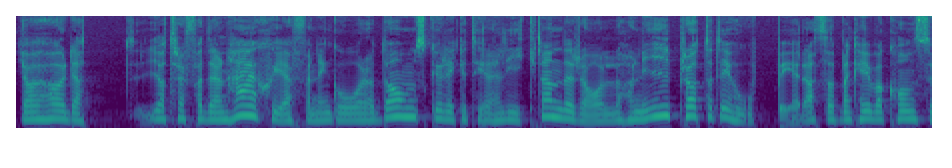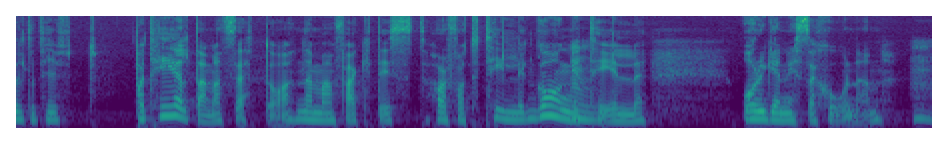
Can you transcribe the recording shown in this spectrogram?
jag hörde att jag träffade den här chefen igår och de ska rekrytera en liknande roll. Har ni pratat ihop er? Alltså att man kan ju vara konsultativt på ett helt annat sätt då, när man faktiskt har fått tillgång mm. till organisationen mm.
